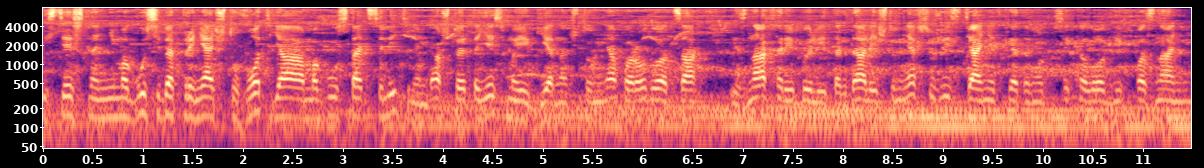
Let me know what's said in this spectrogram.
естественно, не могу себя принять, что вот я могу стать целителем, да, что это есть в моих генах, что у меня по роду отца и знахари были и так далее, и что меня всю жизнь тянет к этому, к психологии, к познанию.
